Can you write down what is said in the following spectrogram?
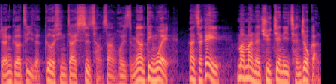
人格、自己的个性在市场上会怎么样的定位，那才可以慢慢的去建立成就感。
